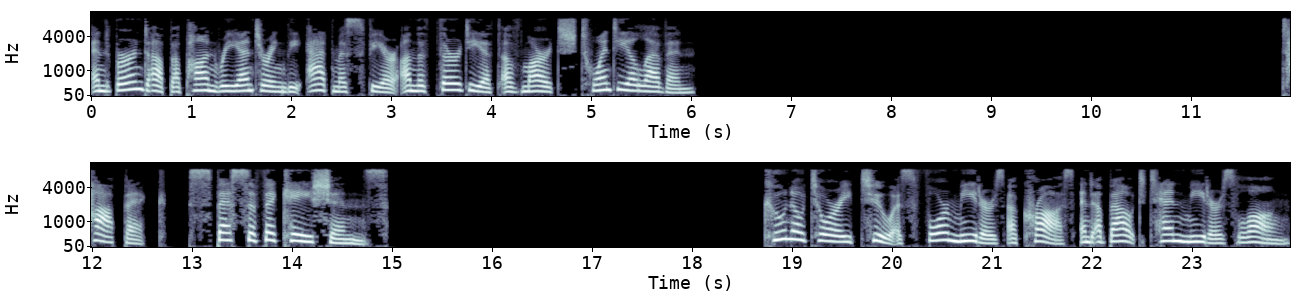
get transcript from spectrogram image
and burned up upon re-entering the atmosphere on 30 March 2011. Topic Specifications Kounotori 2 is 4 meters across and about 10 meters long.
